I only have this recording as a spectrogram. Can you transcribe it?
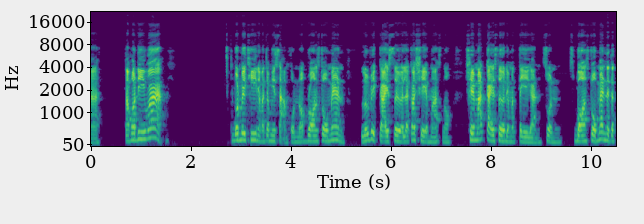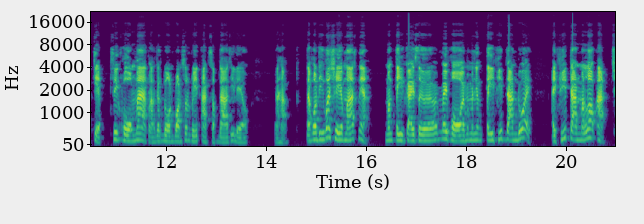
นะแต่พอดีว่าบนเวทีเนี่ยมันจะมีสามคนเนาะบรอนสโตรแมนลูวิกไกเซอร์ แล้วก็เชมัสเนาะเชมัสไกเซอร์เนี่ยมันตีกัน ส่วนบรอนสโตรแมนเนี่ยจะเจ็บซี่โครงมากหลังจากโดนบรอนสันรีดอัดสัปดาห์ที่แล้วนะครับ แต่พอดีว่าเชมัสเนี่ย มันตีไกเซอร์ไม่พอมันมันยังตีพีทดันด้วย ไอพีทดันมารอบอัดเช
